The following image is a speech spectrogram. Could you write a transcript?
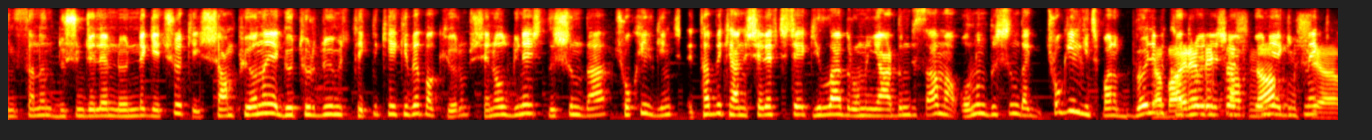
insanın düşüncelerinin önüne geçiyor ki şampiyonaya götürdüğümüz teknik ekibe bakıyorum. Şenol Güneş dışında çok ilginç. E, tabii ki hani Şeref Çiçek yıllardır onun yardımcısı ama onun dışında çok ilginç bana böyle ya bir kadroyla şampiyonaya gitmek. ya?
